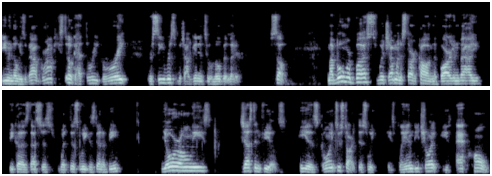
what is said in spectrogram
even though he's without Gronk, he still got three great receivers, which I'll get into a little bit later. So, my boomer bust, which I'm going to start calling the bargain value because that's just what this week is going to be. Your only's Justin Fields. He is going to start this week. He's playing Detroit. He's at home.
